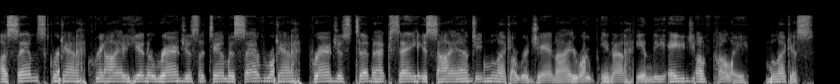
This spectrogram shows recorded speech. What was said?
a Samskrita kriyahina rajasatama savrata prajastebakse isayanti mleka rajanai rupina in the age of Kali, mlecchas,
